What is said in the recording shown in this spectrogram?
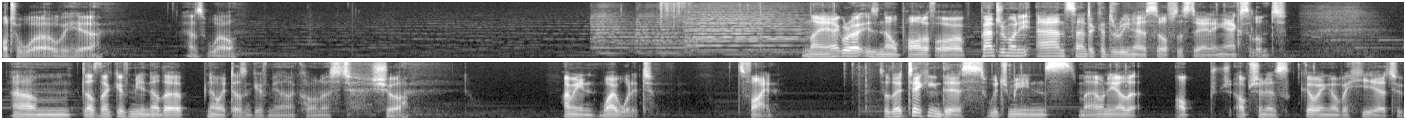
Ottawa over here as well. Niagara is now part of our patrimony and Santa Catarina is self-sustaining. Excellent. Um, does that give me another... No, it doesn't give me another colonist. Sure. I mean, why would it? It's fine. So they're taking this, which means my only other op option is going over here to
